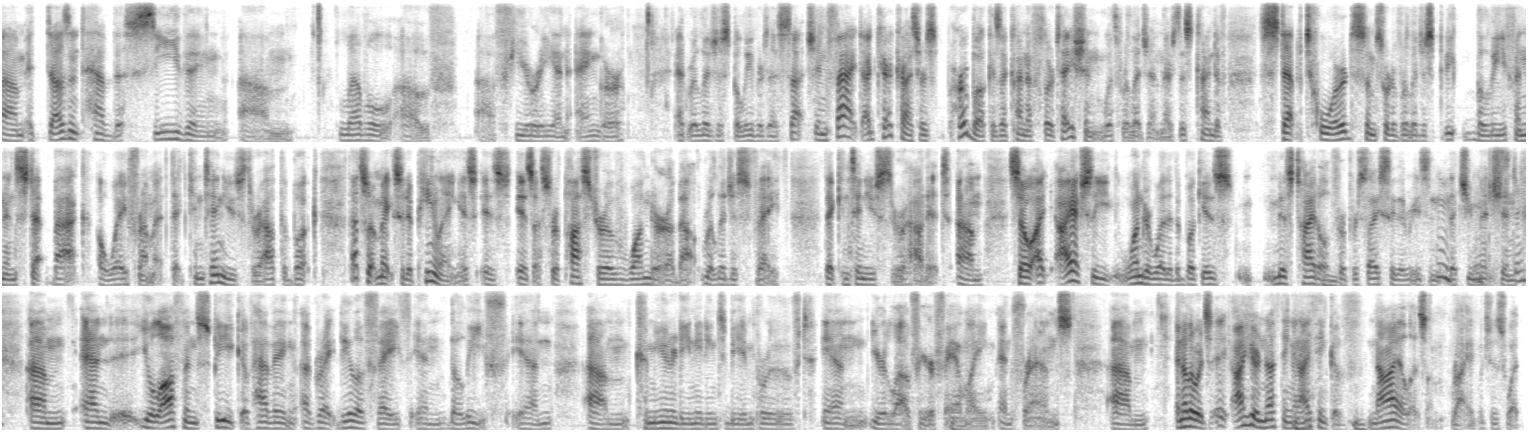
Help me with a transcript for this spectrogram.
Um, it doesn't have the seething um, level of uh, fury and anger at religious believers as such. In fact, I'd characterize her, her book as a kind of flirtation with religion. There's this kind of step toward some sort of religious be belief and then step back away from it that continues throughout the book. That's what makes it appealing, is, is a sort of posture of wonder about religious faith that continues throughout it. Um, so I, I actually wonder whether the book is mistitled mm. for precisely the reason mm, that you mentioned. Um, and you'll often speak of having a great deal of faith in belief, in um, community needing to be improved, in your love for your family and friends. Um, in other words, I hear nothing and I mm-hmm. think of mm-hmm. nihilism, right, which is what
